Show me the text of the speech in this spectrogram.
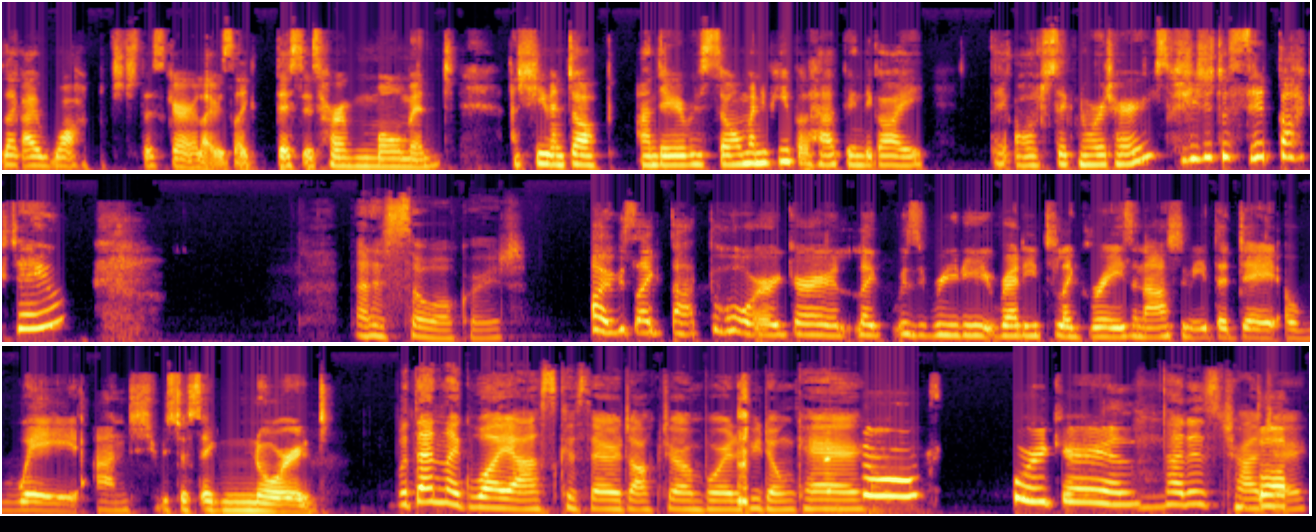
like I watched this girl. I was like, this is her moment, and she went up, and there were so many people helping the guy. They all just ignored her, so she just sit back down. That is so awkward. I was like, that poor girl, like, was really ready to like Grey's Anatomy the day away, and she was just ignored. But then, like, why ask? Is there a doctor on board if you don't care? no, poor girl. That is tragic.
